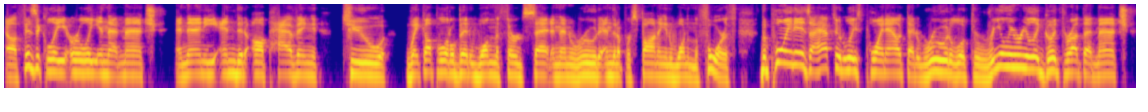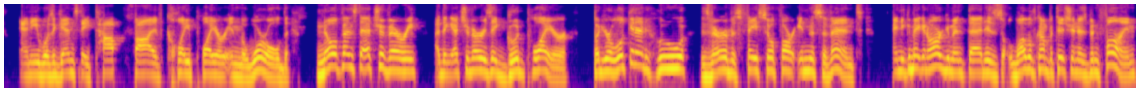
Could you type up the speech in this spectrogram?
uh, physically early in that match, and then he ended up having to wake up a little bit, won the third set, and then Ruud ended up responding and won in the fourth. The point is, I have to at least point out that Ruud looked really, really good throughout that match, and he was against a top five clay player in the world. No offense to Etcheverry. I think Etcheverry is a good player, but you're looking at who Zverev has faced so far in this event, and you can make an argument that his level of competition has been fine,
